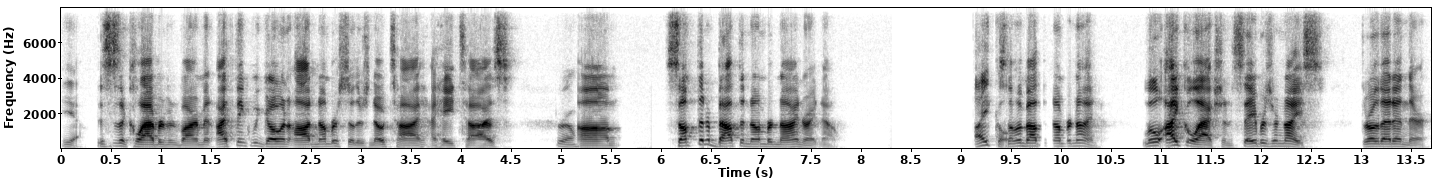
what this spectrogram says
Yeah. This is a collaborative environment. I think we go in odd numbers, so there's no tie. I hate ties. True. Um, something about the number nine right now. Eichel. Something about the number nine. Little Eichel action. Sabres are nice. Throw that in there.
